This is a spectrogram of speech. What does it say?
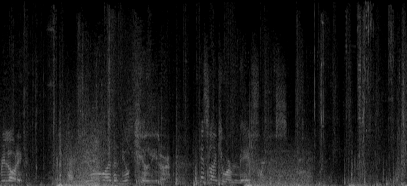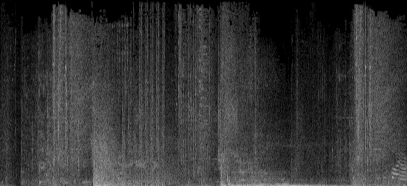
Reloading. And you are the new kill leader. It's like you were made for this. Be my shield. I'm healing. Just shut it. Taking fire.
